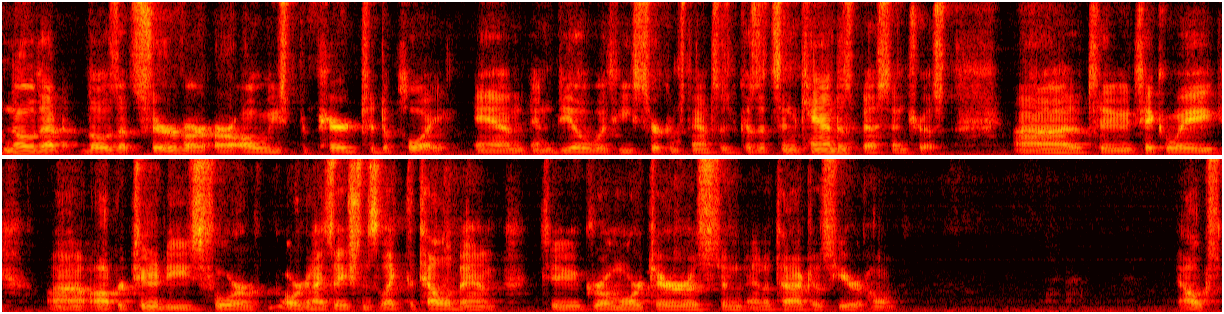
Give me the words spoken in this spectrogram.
know that those that serve are, are always prepared to deploy and, and deal with these circumstances because it's in Canada's best interest uh, to take away uh, opportunities for organizations like the Taliban to grow more terrorists and, and attack us here at home. Alex?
